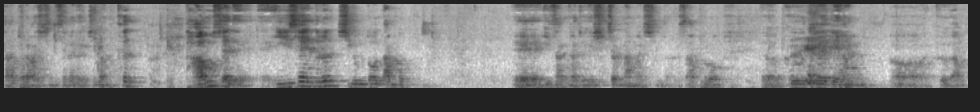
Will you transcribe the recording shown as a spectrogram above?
다 돌아가신 세가 됐지만 그 다음 세대 이 세들은 지금도 남북 이산가족의 실제로 남아 있습니다. 그래서 앞으로 어, 그들에 대한 어, 그 앞-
